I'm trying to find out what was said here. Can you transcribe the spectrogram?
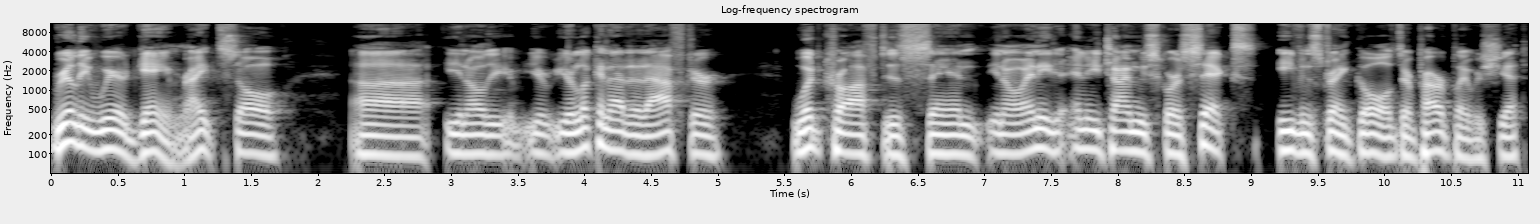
Really weird game, right? So, uh, you know, you're, you're looking at it after Woodcroft is saying, you know, any any time we score six even strength goals, their power play was shit.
